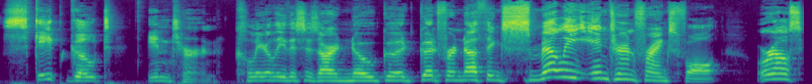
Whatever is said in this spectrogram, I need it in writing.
scapegoat intern. Clearly, this is our no good, good for nothing, smelly intern Frank's fault. Or else,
